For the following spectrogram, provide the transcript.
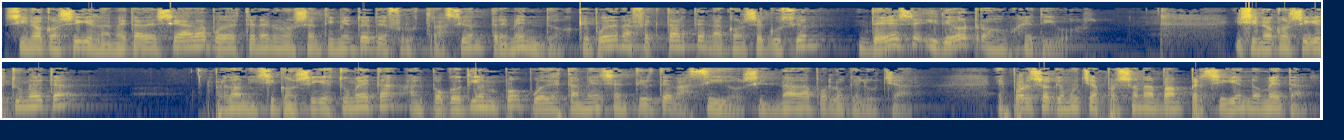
Si no consigues la meta deseada, puedes tener unos sentimientos de frustración tremendos que pueden afectarte en la consecución de ese y de otros objetivos. Y si no consigues tu meta, perdón, y si consigues tu meta, al poco tiempo puedes también sentirte vacío, sin nada por lo que luchar. Es por eso que muchas personas van persiguiendo metas,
